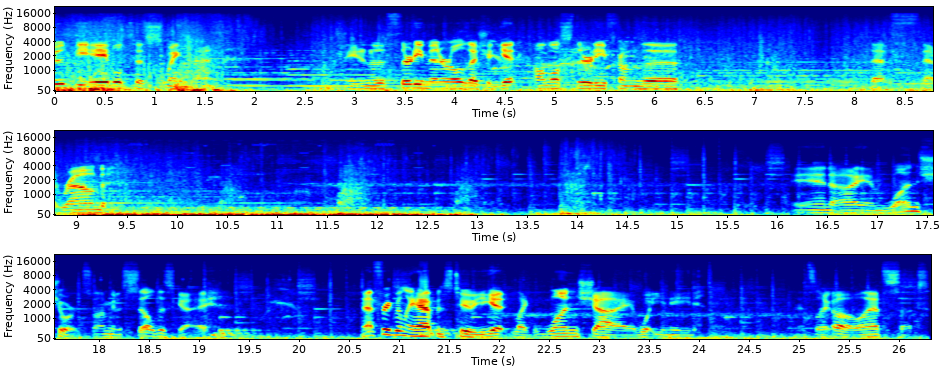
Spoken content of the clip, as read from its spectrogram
should be able to swing that. I Need another 30 minerals. I should get almost 30 from the that that round. And I am one short, so I'm gonna sell this guy. That frequently happens too. You get like one shy of what you need. It's like, oh, well, that sucks.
